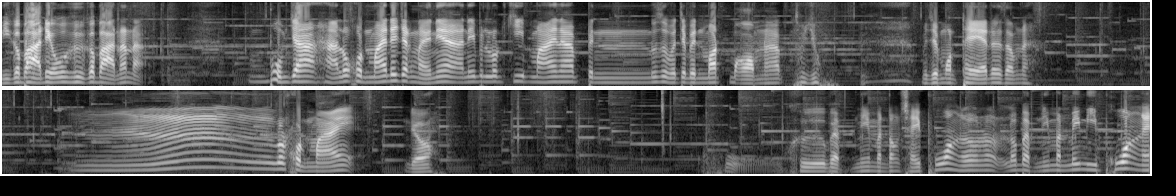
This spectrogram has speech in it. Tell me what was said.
มีกระบะเดียวก็คือกระบะนั่นอะผมจะหารถขนไม้ได้จากไหนเนี่ย อันนี้เป็นรถคีบไม้นะครับเป็นรู้สึกว่าจะเป็นมอดปลอมนะครับทุกยุงมันจะมอดแท้ด้วยซ้ำนะรถขนไม้ เดี๋ยว คือแบบนี้มันต้องใช้พ่วงแล้วแล้วแบบนี้มันไม่มีพ่วงไง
